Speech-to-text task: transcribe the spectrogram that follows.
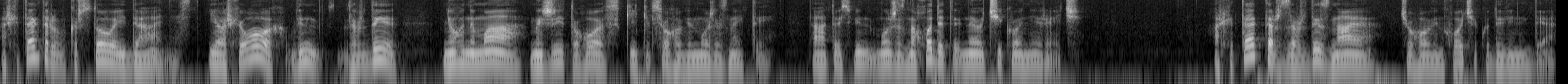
архітектор використовує ідеальність. І археолог, він завжди, в нього нема межі того, скільки всього він може знайти. А, тобто він може знаходити неочікувані речі. Архітектор завжди знає, чого він хоче, куди він йде.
